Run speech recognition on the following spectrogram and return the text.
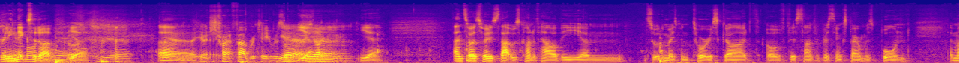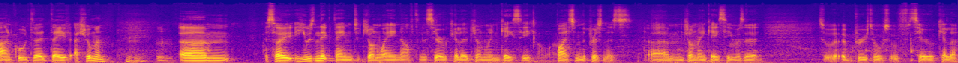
really Taking mix it on, up. yeah. Yeah. Yeah. Um, Yeah, They were just trying to fabricate Yeah, results. Yeah. exactly. Yeah, and so I suppose that was kind of how the um, sort of the most notorious guard of the Stanford Prison Experiment was born, a man called uh, Dave Eshleman. Mhm. Mm. Um, so he was nicknamed John Wayne after the serial killer John Wayne Gacy Oh, wow. by some of the prisoners. Um, John Wayne Gacy was a sort of a brutal sort of serial killer,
